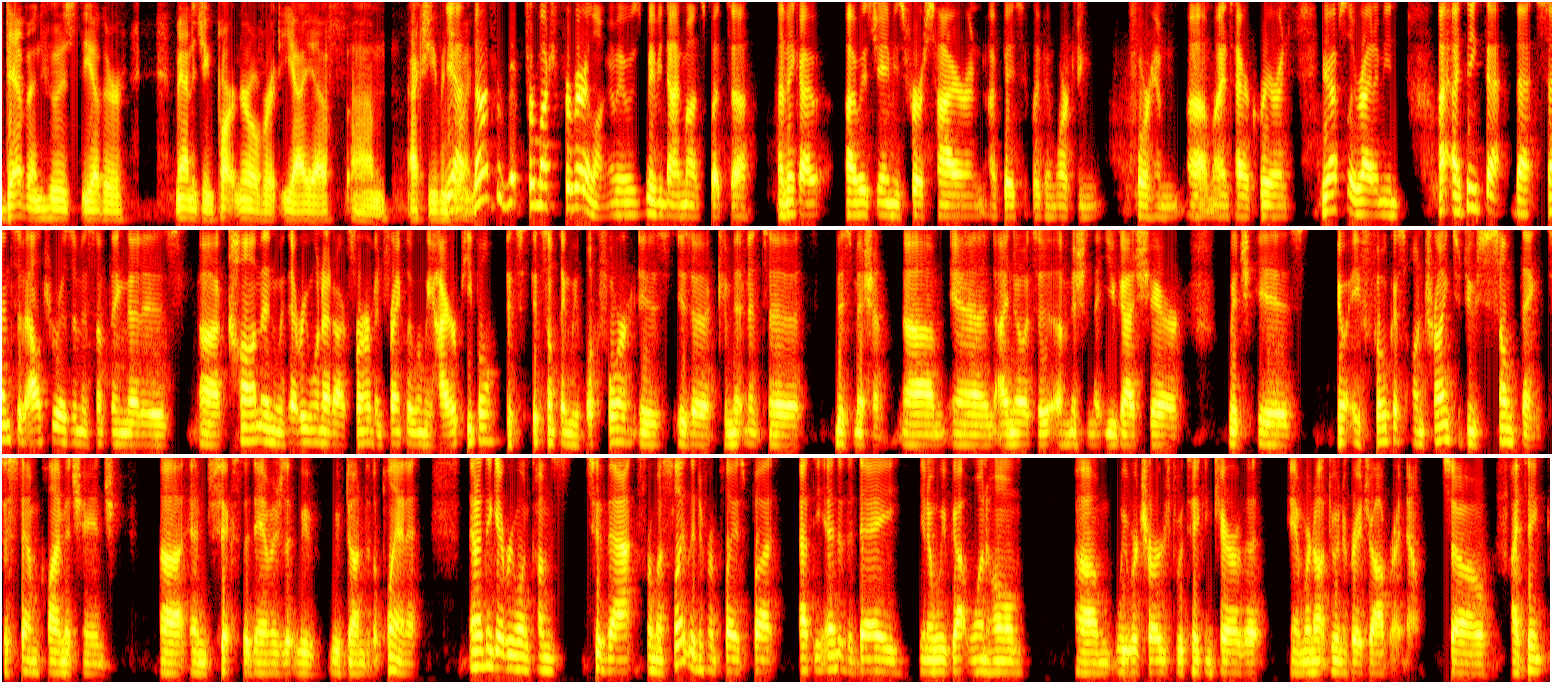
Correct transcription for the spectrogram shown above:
Devin, who is the other managing partner over at EIF, um, actually even yeah, joined. not for for much for very long. I mean, it was maybe nine months, but uh, I think I I was Jamie's first hire, and I've basically been working for him uh, my entire career. And you're absolutely right. I mean, I, I think that that sense of altruism is something that is uh, common with everyone at our firm, and frankly, when we hire people, it's it's something we look for is is a commitment to this mission. Um, and I know it's a, a mission that you guys share, which is know, a focus on trying to do something to stem climate change uh, and fix the damage that we've we've done to the planet. And I think everyone comes to that from a slightly different place, but at the end of the day, you know, we've got one home. Um, we were charged with taking care of it, and we're not doing a great job right now. So I think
